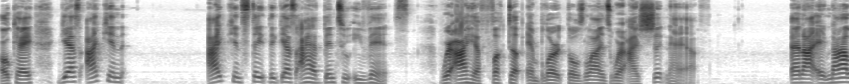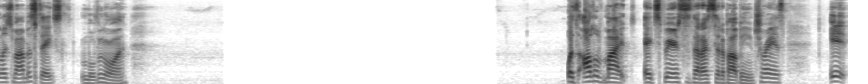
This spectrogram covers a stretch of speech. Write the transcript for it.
Okay? Yes, I can I can state that yes, I have been to events where I have fucked up and blurred those lines where I shouldn't have. And I acknowledge my mistakes. Moving on. With all of my experiences that I said about being trans, it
